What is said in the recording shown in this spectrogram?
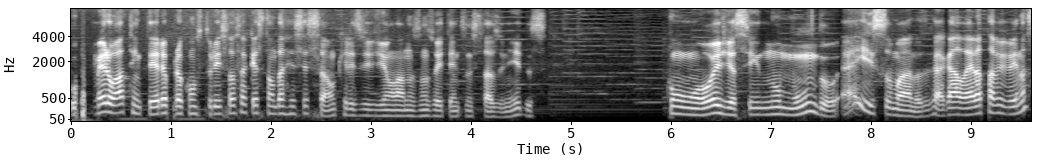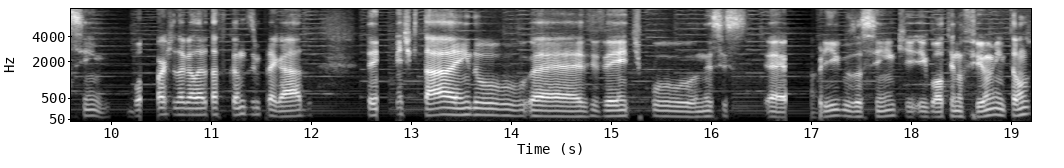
o primeiro ato inteiro é para construir só essa questão da recessão que eles viviam lá nos anos 80 nos Estados Unidos. Com hoje, assim, no mundo, é isso, mano. A galera tá vivendo assim. Boa parte da galera tá ficando desempregado. Tem gente que tá indo é, viver, tipo, nesses é, abrigos, assim, que igual tem no filme. Então,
